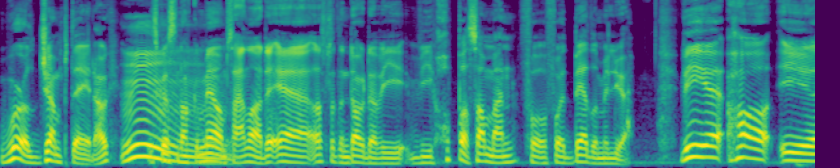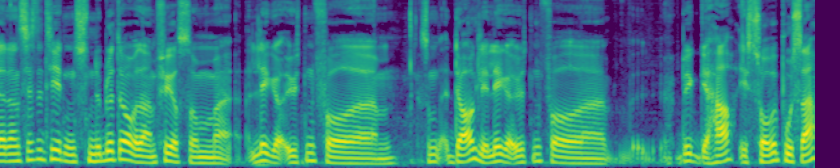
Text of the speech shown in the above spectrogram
World Jump Day i dag. Vi skal snakke mer om senere. Det er rett og slett en dag der vi, vi hopper sammen for å få et bedre miljø. Vi eh, har i den siste tiden snublet over en fyr som eh, ligger utenfor eh, Som daglig ligger utenfor eh, bygget her i sovepose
